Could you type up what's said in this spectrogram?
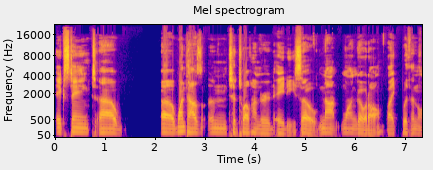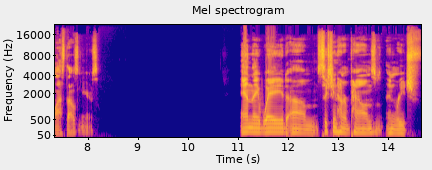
extinct uh uh 1000 to 1280, so not long ago at all like within the last 1000 years and they weighed um 1600 pounds and reached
